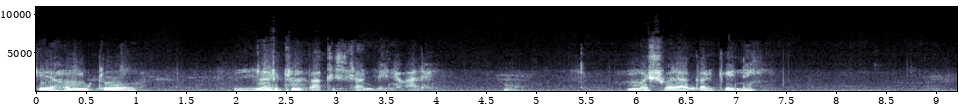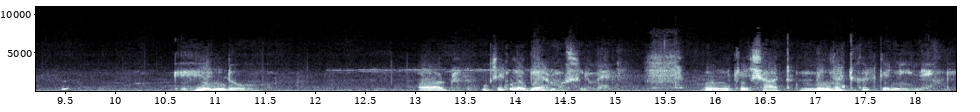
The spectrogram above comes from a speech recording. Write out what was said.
कि हम तो लड़के पाकिस्तान लेने वाले मशवरा करके नहीं, हिंदू और जितने गैर मुस्लिम हैं, उनके साथ मिन्नत करके नहीं लेंगे।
